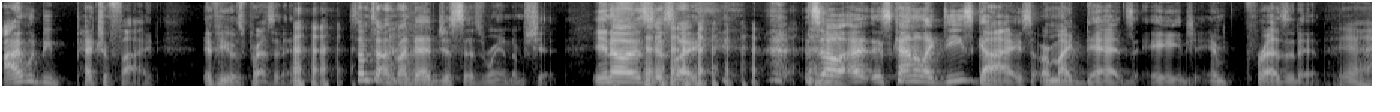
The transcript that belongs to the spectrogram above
I would be petrified if he was president. Sometimes my dad just says random shit. You know, it's just like, so uh, it's kind of like these guys are my dad's age and president. yeah.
